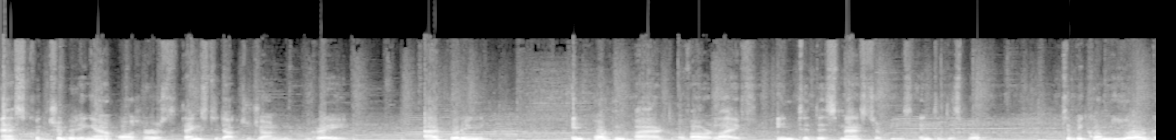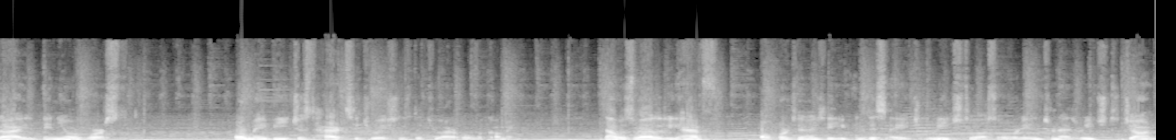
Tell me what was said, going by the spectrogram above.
as contributing authors, thanks to Dr. John Gray, are putting important part of our life into this masterpiece, into this book, to become your guide in your worst or maybe just hard situations that you are overcoming. Now, as well, you have opportunity in this age. Reach to us over the internet, reach to John,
